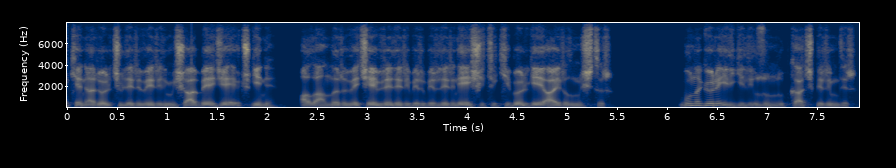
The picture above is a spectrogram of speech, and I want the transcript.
kenar ölçüleri verilmiş ABC üçgeni, alanları ve çevreleri birbirlerine eşit iki bölgeye ayrılmıştır. Buna göre ilgili uzunluk kaç birimdir?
